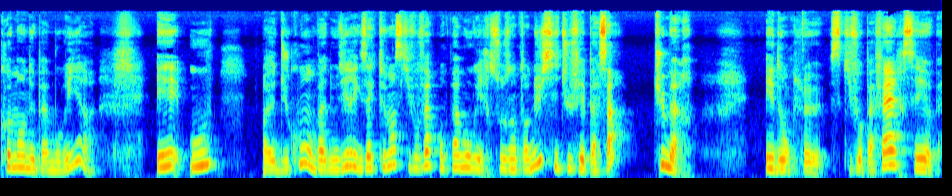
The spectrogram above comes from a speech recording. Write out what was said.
Comment ne pas mourir et où euh, du coup on va nous dire exactement ce qu'il faut faire pour pas mourir. Sous-entendu, si tu fais pas ça, tu meurs. Et donc ce qu'il faut pas faire, c'est euh, bah,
